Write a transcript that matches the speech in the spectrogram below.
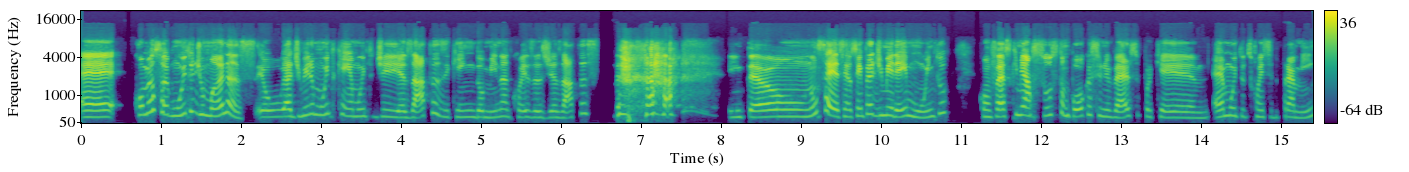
É, como eu sou muito de humanas, eu admiro muito quem é muito de exatas e quem domina coisas de exatas. então, não sei, assim, eu sempre admirei muito. Confesso que me assusta um pouco esse universo, porque é muito desconhecido para mim,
